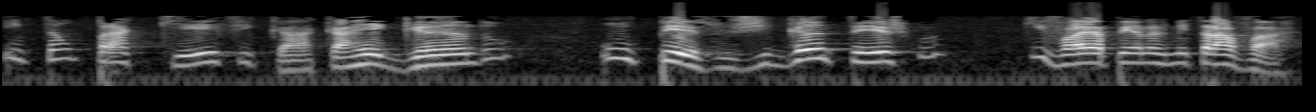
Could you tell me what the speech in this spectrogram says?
Então, para que ficar carregando um peso gigantesco que vai apenas me travar?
